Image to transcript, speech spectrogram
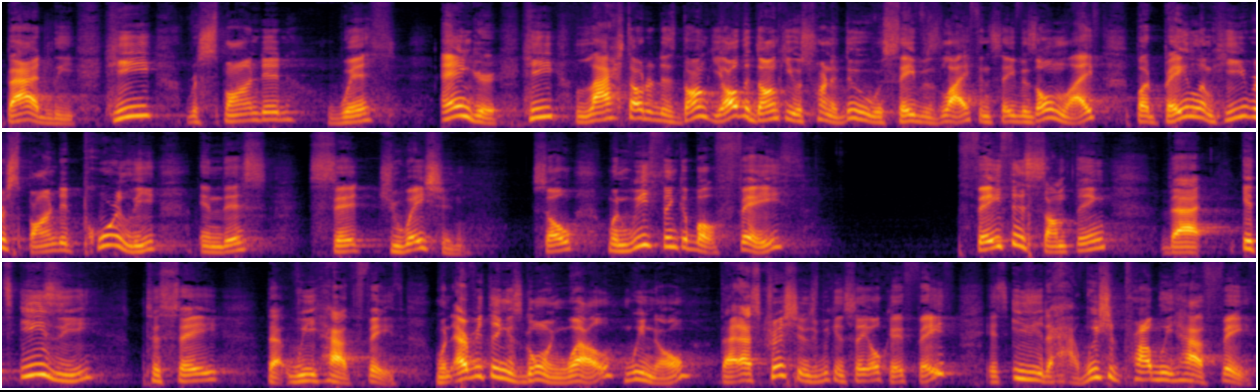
badly. He responded with anger. He lashed out at his donkey. All the donkey was trying to do was save his life and save his own life, but Balaam, he responded poorly in this situation. So when we think about faith, faith is something that it's easy to say that we have faith. When everything is going well, we know that as Christians, we can say, okay, faith, it's easy to have. We should probably have faith.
